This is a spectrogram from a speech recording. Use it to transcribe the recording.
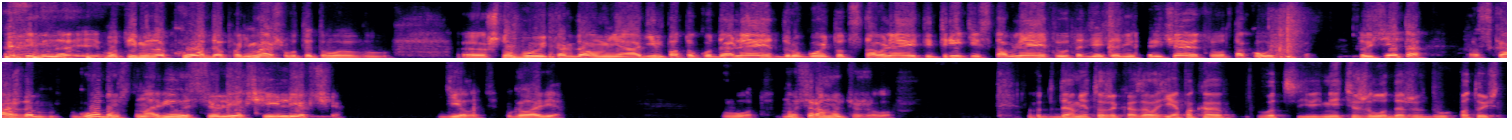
Вот именно, вот именно кода, понимаешь, вот этого, э, что будет, когда у меня один поток удаляет, другой тот вставляет, и третий вставляет, вот здесь они встречаются, вот такого типа. То есть это с каждым годом становилось все легче и легче делать в голове. Вот. Но все равно тяжело. Вот, да, мне тоже казалось. Я пока... Вот мне тяжело даже в двухпоточном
